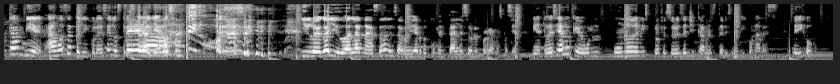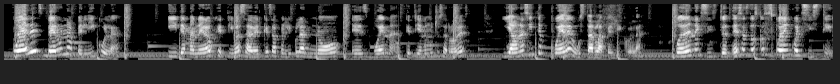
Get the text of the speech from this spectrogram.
Yo también amo esa película, es de los tres Pero- caballeros sí. y luego ayudó a la NASA a desarrollar documentales sobre el programa espacial. Mira, te voy a decir algo que un- uno de mis profesores de Chicano Stories me dijo una vez. Me dijo, puedes ver una película y de manera objetiva saber que esa película no es buena, que tiene muchos errores, y aún así te puede gustar la película. Pueden existir, esas dos cosas pueden coexistir,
